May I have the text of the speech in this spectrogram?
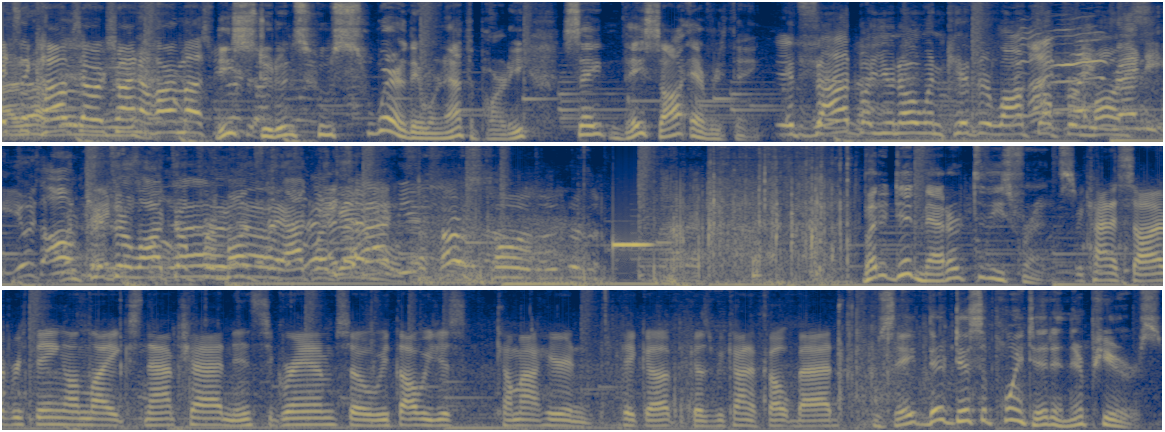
It's the cops that were trying to harm us. These students, who swear they weren't at the party, say they saw everything. It's sad, but you know when kids are locked up for months. ready. It was all When kids are locked up for months, they act like animals. But it did matter to these friends. We kind of saw everything on like Snapchat and Instagram, so we thought we'd just come out here and pick up because we kind of felt bad. Who say they're disappointed in their peers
